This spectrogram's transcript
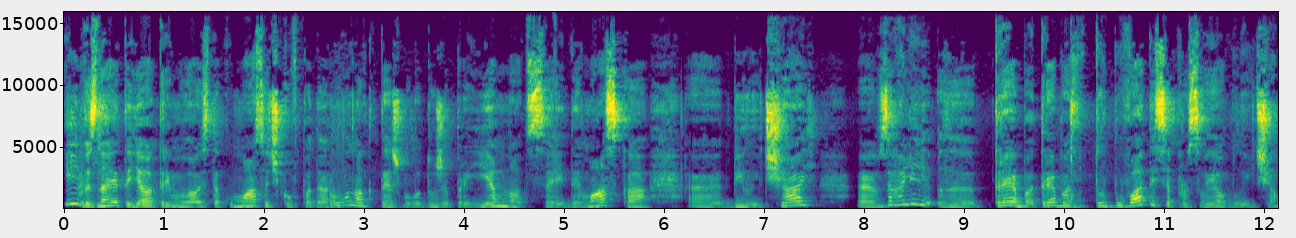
І ви знаєте, я отримала ось таку масочку в подарунок, теж було дуже приємно. Це йде маска, е, білий чай. Е, Взагалі е, треба, треба турбуватися про своє обличчя.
